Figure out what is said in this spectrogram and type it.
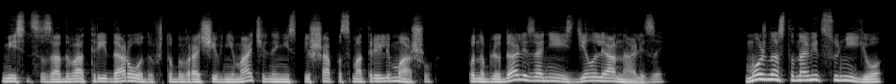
месяца за два-три до родов, чтобы врачи внимательно и не спеша посмотрели Машу, понаблюдали за ней и сделали анализы. Можно остановиться у нее,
